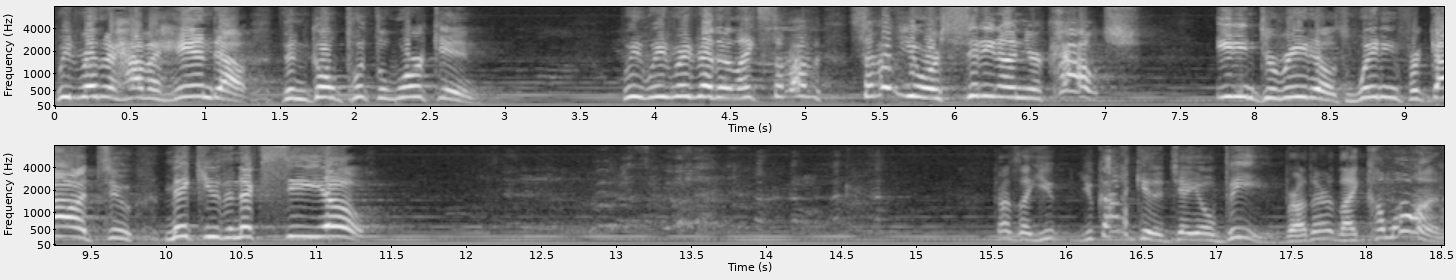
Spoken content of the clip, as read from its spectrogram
We'd rather have a handout than go put the work in. We, we'd rather, like some of, some of you are sitting on your couch eating Doritos, waiting for God to make you the next CEO. God's like, you, you got to get a job, brother. Like, come on.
